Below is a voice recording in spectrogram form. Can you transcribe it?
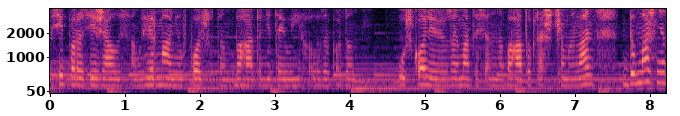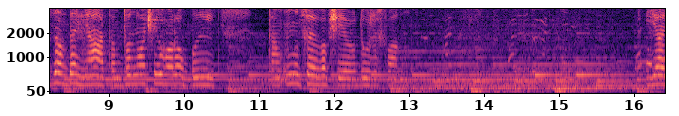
Всі пороз'їжджались там в Германію, в Польщу, там багато дітей уїхали за кордон. У школі займатися набагато краще, ніж онлайн. Домашнє завдання, там до ночі його робити. Там, ну це взагалі дуже складно. Я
